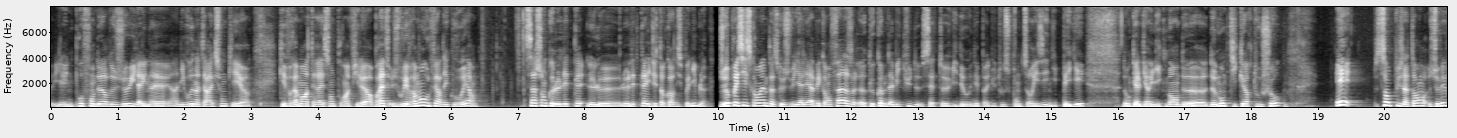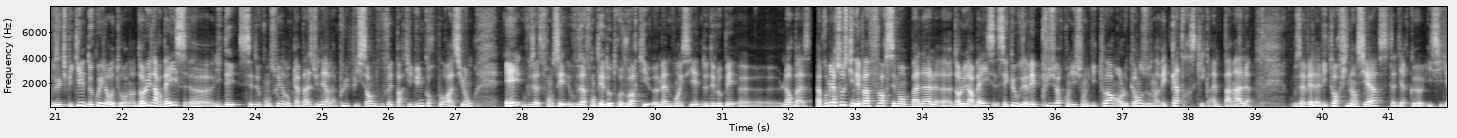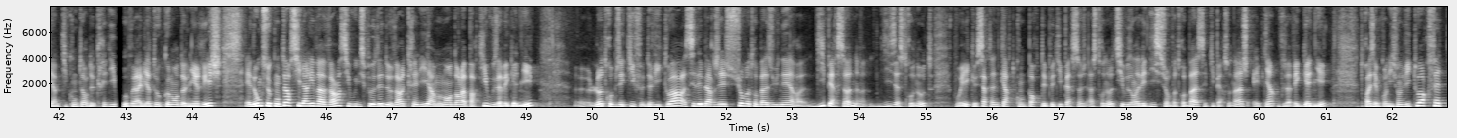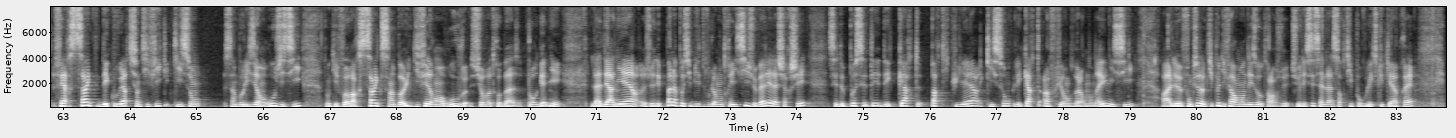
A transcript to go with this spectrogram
il a une profondeur de jeu, il a un niveau d'interaction qui est, qui est vraiment intéressant pour un filler. Bref, je voulais vraiment vous le faire découvrir. Sachant que le Let's Play, le, est encore disponible. Je précise quand même, parce que je vais y aller avec emphase, euh, que comme d'habitude, cette vidéo n'est pas du tout sponsorisée ni payée. Donc elle vient uniquement de, de mon petit cœur tout chaud. Et sans plus attendre, je vais vous expliquer de quoi il retourne. Dans Lunar Base, euh, l'idée c'est de construire donc la base lunaire la plus puissante. Vous faites partie d'une corporation et vous, vous affrontez d'autres joueurs qui eux-mêmes vont essayer de développer euh, leur base. La première chose qui n'est pas forcément banale euh, dans Lunar Base, c'est que vous avez plusieurs conditions de victoire. En l'occurrence, vous en avez 4, ce qui est quand même pas mal. Vous avez la victoire financière, c'est-à-dire que ici il y a un petit compteur de crédit, vous verrez bientôt comment devenir riche. Et donc ce compteur, s'il arrive à 20, si vous disposez de 20 crédits à un moment dans la partie, vous avez gagné. Euh, l'autre objectif de victoire, c'est d'héberger sur votre base lunaire 10 personnes, 10 astronautes. Vous voyez que certaines cartes comportent des petits personnages astronautes. Si vous en avez 10 sur votre base, ces petits personnages, eh bien vous avez gagné. Troisième condition de victoire, faites faire 5 découvertes scientifiques qui sont symbolisé en rouge ici. Donc il faut avoir 5 symboles différents rouges sur votre base pour gagner. La dernière, je n'ai pas la possibilité de vous la montrer ici, je vais aller la chercher, c'est de posséder des cartes particulières qui sont les cartes influence. Voilà, on en a une ici. Alors, elle fonctionne un petit peu différemment des autres, alors je vais, laisser celle-là sortie pour vous l'expliquer après.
